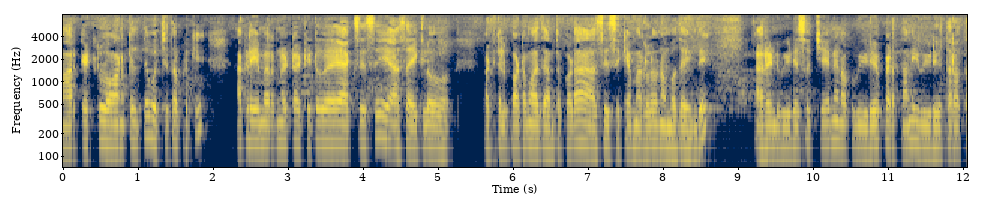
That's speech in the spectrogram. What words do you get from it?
మార్కెట్ లోనికి వెళ్తే వచ్చేటప్పటికి అక్కడ ఏమరినట్టు అటు ఇటు యాక్సెస్ ఆ సైకిల్ పట్టుకెళ్ళిపోవటం అది అంతా కూడా సీసీ కెమెరాలో నమోదైంది. ఆ రెండు వీడియోస్ వచ్చాయి. నేను ఒక వీడియో పెడతాను. ఈ వీడియో తర్వాత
